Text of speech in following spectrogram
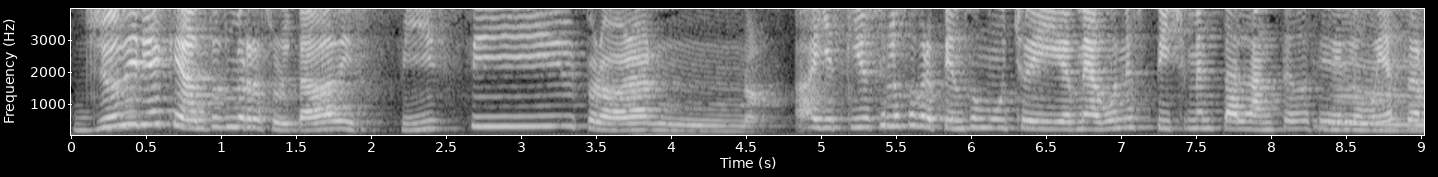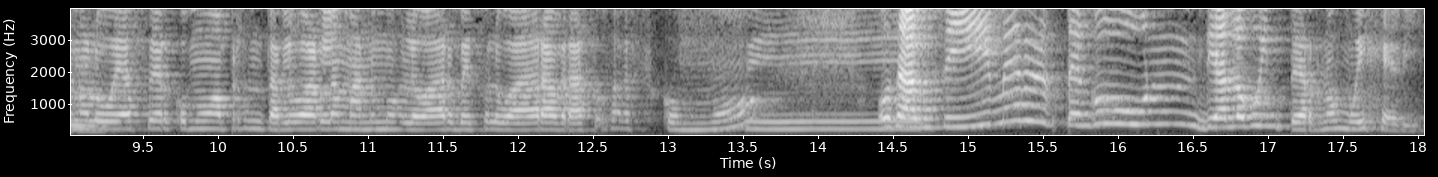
Yo diría que antes me resultaba difícil, pero ahora no. Ay, es que yo sí lo sobrepienso mucho y me hago un speech mental antes, así de lo voy a hacer, no lo voy a hacer, cómo voy a presentar, le voy a dar la mano, le voy a dar beso, le voy a dar abrazo, ¿sabes cómo? Sí. O sea, sí me tengo un diálogo interno muy heavy.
